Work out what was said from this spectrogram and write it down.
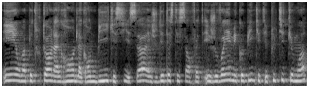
Et on m'appelait tout le temps la grande, la grande bique et ci et ça, et je détestais ça en fait. Et je voyais mes copines qui étaient plus petites que moi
